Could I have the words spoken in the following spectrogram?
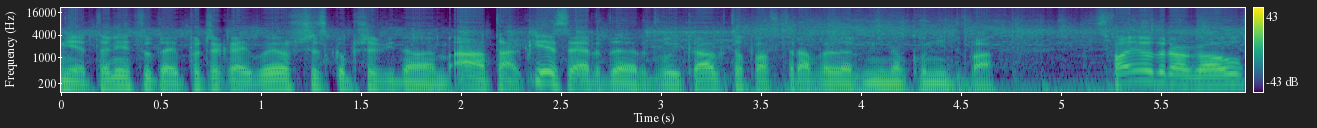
Nie, to nie tutaj, poczekaj, bo ja już wszystko przewinąłem. A tak, jest RDR 2, Octopath Traveler, Nino Kuni 2. Swoją drogą,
